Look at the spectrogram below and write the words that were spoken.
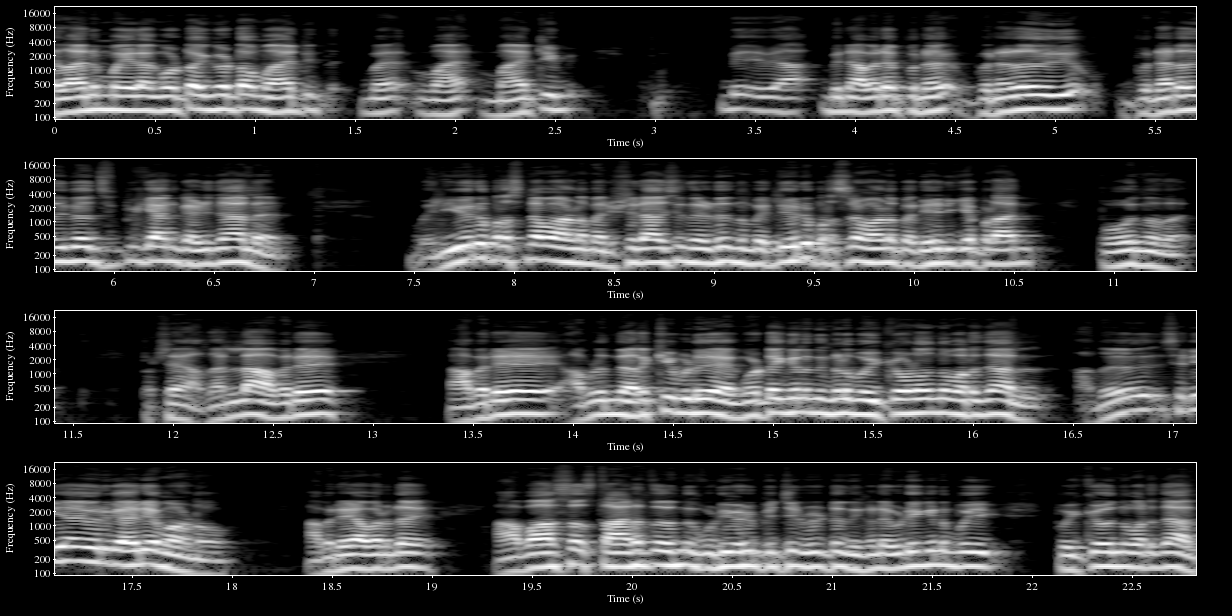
ഏതാനും മൈൽ അങ്ങോട്ടോ ഇങ്ങോട്ടോ മാറ്റി മാറ്റി പിന്നെ അവരെ പുനർ പുനരധി പുനരധിവസിപ്പിക്കാൻ കഴിഞ്ഞാൽ വലിയൊരു പ്രശ്നമാണ് മനുഷ്യരാശി നേടുന്ന വലിയൊരു പ്രശ്നമാണ് പരിഹരിക്കപ്പെടാൻ പോകുന്നത്. പക്ഷേ അതല്ല അവരെ അവരെ അവിടുന്ന് ഇറക്കി വിടുക എങ്ങോട്ടെങ്കിലും നിങ്ങൾ പോയിക്കോണോ എന്ന് പറഞ്ഞാൽ അത് ശരിയായ ഒരു കാര്യമാണോ? അവരെ അവരുടെ ആവാസ സ്ഥാനത്ത് നിന്ന് കുടിയൊഴിപ്പിച്ചിട്ട് നിങ്ങൾ എവിടെയെങ്കിലും പോയി പോയിക്കോ എന്ന് പറഞ്ഞാൽ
